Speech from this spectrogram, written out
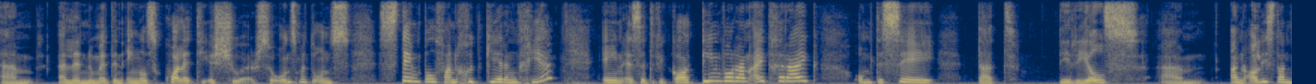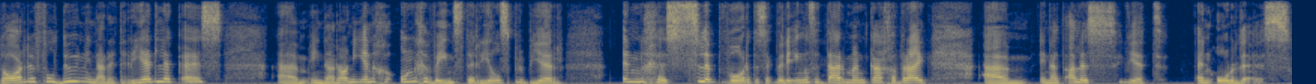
ehm um, hulle noem dit in Engels quality assure. So ons moet ons stempel van goedkeuring gee en 'n sertifikaat 10 word dan uitgereik om te sê dat die reëls ehm um, aan al die standaarde voldoen en dat dit redelik is. Ehm um, en dat daar nie enige ongewenste reëls probeer ingeslip word as ek nou die Engelse term kan gebruik. Ehm um, en dat alles weet in orde is.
